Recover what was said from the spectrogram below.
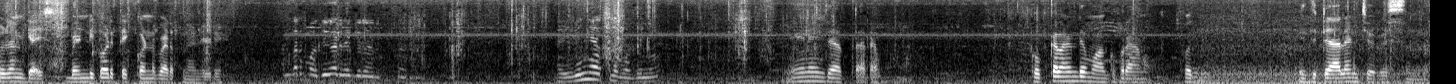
చూడండి గైస్ బండి కూడా తెక్కుండా పెడుతున్నాడు వీడు. ఏం చేస్తున్నావు నేనేం చేస్తారా? కుక్కలంటే మాకు ప్రాణం. పొద్దు ఇది టాలెంట్ చూపిస్తుంది.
